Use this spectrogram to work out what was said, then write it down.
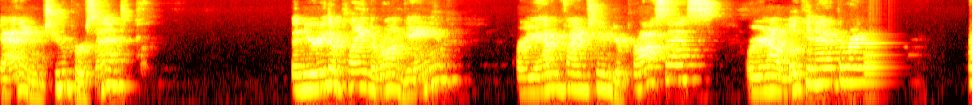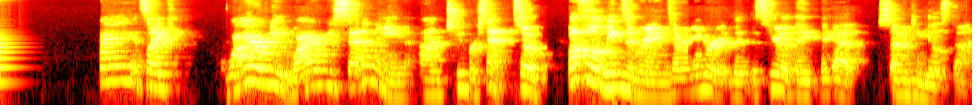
batting two percent, then you're either playing the wrong game or you haven't fine tuned your process, or you're not looking at it the right way. It's like, why are we why are we settling on two percent? So Buffalo Wings and Rings, I remember that this year that they, they got 17 deals done.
